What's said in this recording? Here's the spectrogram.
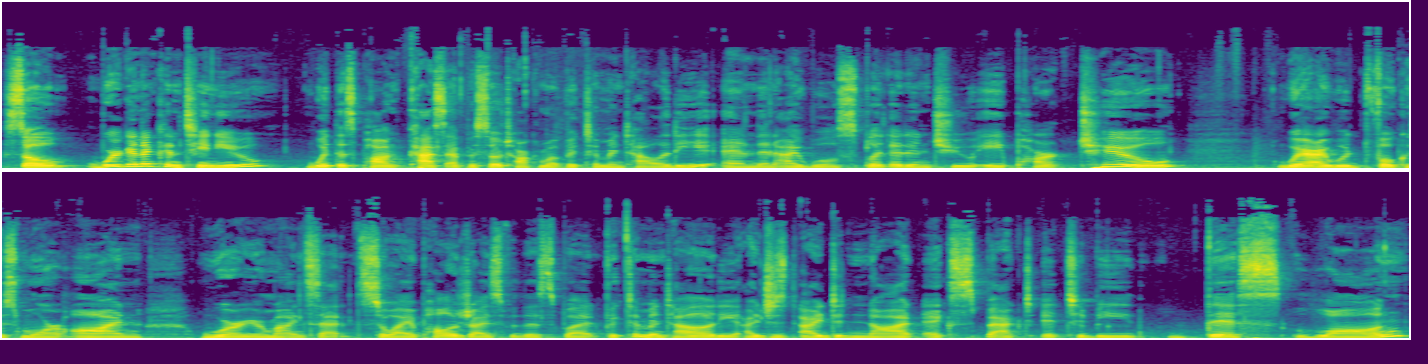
So, we're going to continue with this podcast episode talking about victim mentality, and then I will split it into a part two where I would focus more on warrior mindset. So I apologize for this, but victim mentality, I just I did not expect it to be this long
